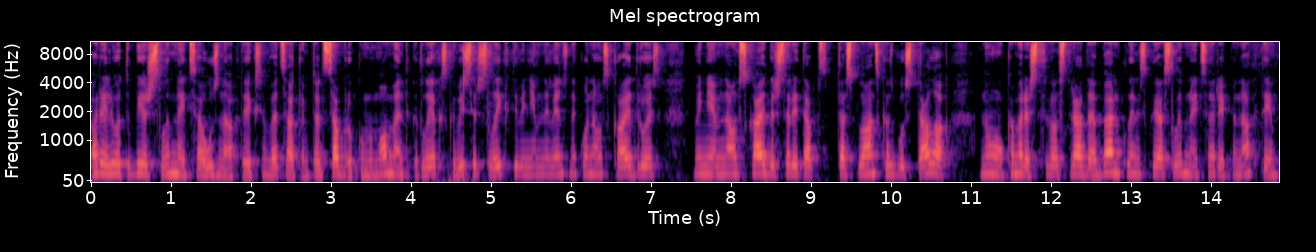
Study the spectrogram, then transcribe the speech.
arī ļoti bieži slimnīcā uznāk teiksim, vecākiem tādi sabrukuma momenti, kad liekas, ka viss ir slikti, viņiem neviens neko nav skaidrojis, viņiem nav skaidrs arī tā, tās plāns, kas būs tālāk. Nu, kamēr es vēl strādāju bērnu kliniskajā slimnīcā, arī pa naktīm,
